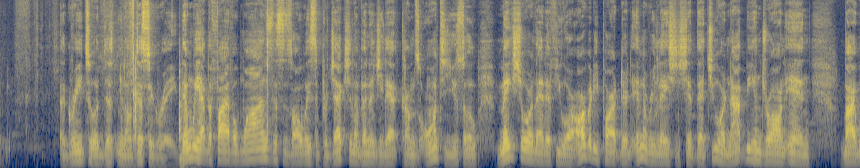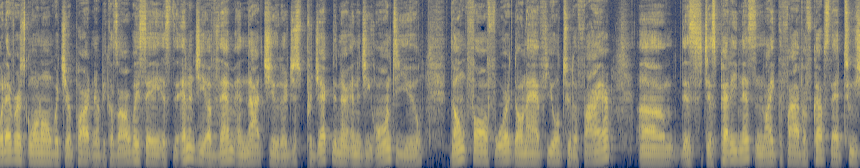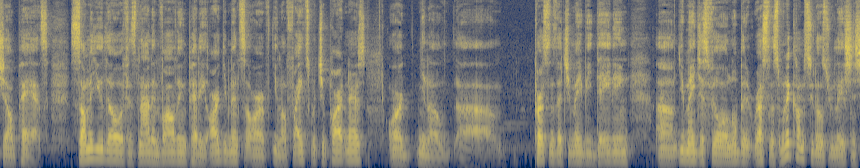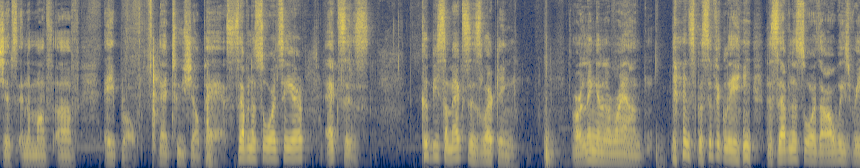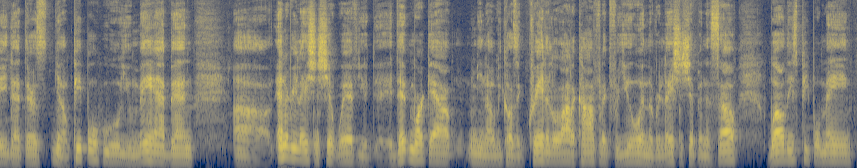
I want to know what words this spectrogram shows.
Agree to a you know disagree. Then we have the Five of Wands. This is always the projection of energy that comes onto you. So make sure that if you are already partnered in a relationship, that you are not being drawn in by whatever is going on with your partner because I always say it's the energy of them and not you. They're just projecting their energy onto you. Don't fall for it. Don't add fuel to the fire. Um, this is just pettiness, and like the Five of Cups, that too shall pass. Some of you, though, if it's not involving petty arguments or you know fights with your partners or you know uh, persons that you may be dating, um, you may just feel a little bit restless when it comes to those relationships in the month of April. That too shall pass. Seven of Swords here, X's. Could be some X's lurking or lingering around. Specifically, the Seven of Swords, I always read that there's, you know, people who you may have been uh, in a relationship with, you it didn't work out, you know, because it created a lot of conflict for you and the relationship in itself. Well, these people may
